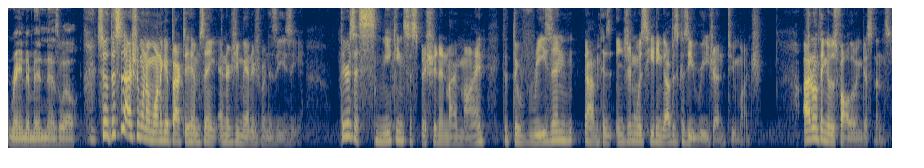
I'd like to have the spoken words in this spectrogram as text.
reined him in as well. So this is actually when I want to get back to him saying energy management is easy. There's a sneaking suspicion in my mind that the reason um, his engine was heating up is because he regen too much. I don't think it was following distance.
